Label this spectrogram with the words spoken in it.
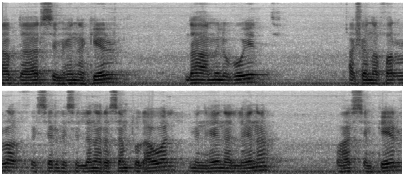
هبدأ أرسم هنا curve. ده هعمله void عشان أفرغ في ال surface اللي أنا رسمته الأول من هنا لهنا. وهرسم curve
